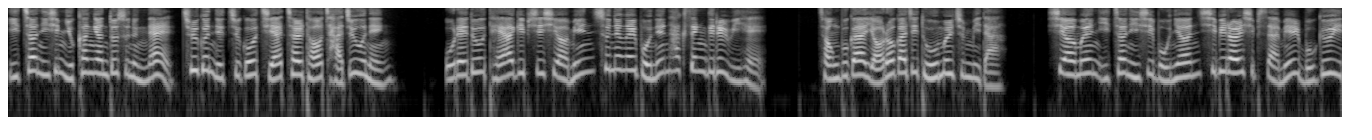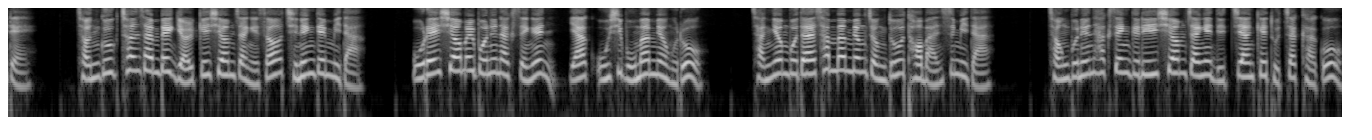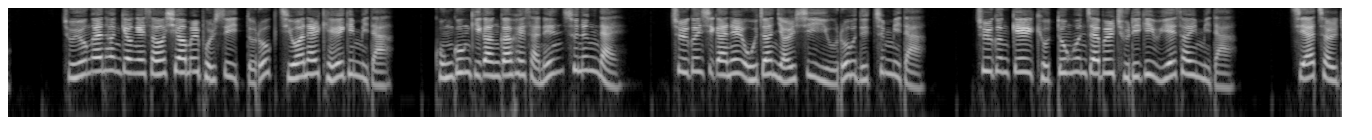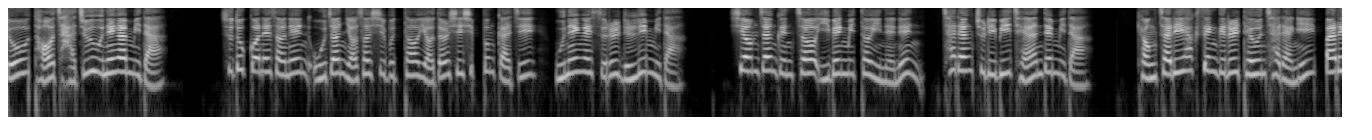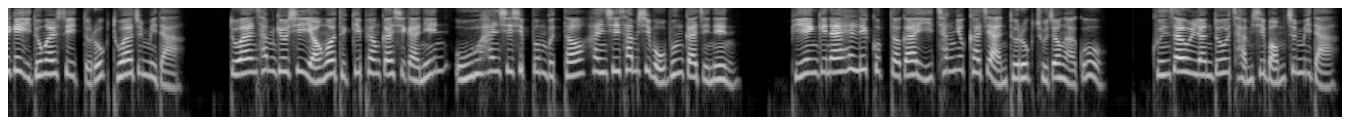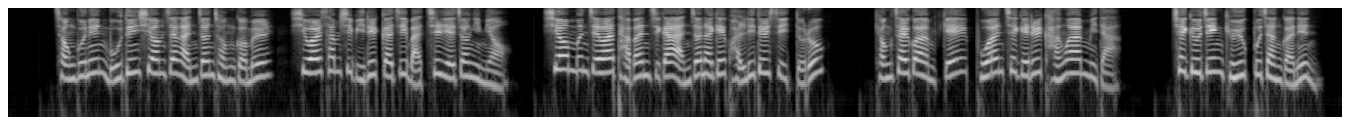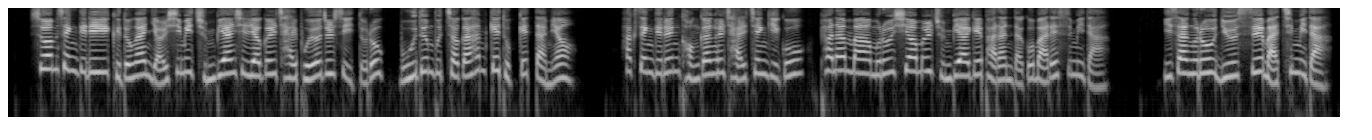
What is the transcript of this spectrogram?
2026학년도 수능날 출근 늦추고 지하철 더 자주 운행. 올해도 대학 입시 시험인 수능을 보는 학생들을 위해 정부가 여러 가지 도움을 줍니다. 시험은 2025년 11월 13일 목요일에 전국 1310개 시험장에서 진행됩니다. 올해 시험을 보는 학생은 약 55만 명으로 작년보다 3만 명 정도 더 많습니다. 정부는 학생들이 시험장에 늦지 않게 도착하고 조용한 환경에서 시험을 볼 수 있도록 지원할 계획입니다. 공공기관과 회사는 수능 날 출근 시간을 오전 10시 이후로 늦춥니다. 출근길 교통 혼잡을 줄이기 위해서입니다. 지하철도 더 자주 운행합니다. 수도권에서는 오전 6시부터 8시 10분까지 운행 횟수를 늘립니다. 시험장 근처 200m 이내는 차량 출입이 제한됩니다. 경찰이 학생들을 태운 차량이 빠르게 이동할 수 있도록 도와줍니다. 또한 3교시 영어 듣기 평가 시간인 오후 1시 10분부터 1시 35분까지는 비행기나 헬리콥터가 이 착륙하지 않도록 조정하고 군사훈련도 잠시 멈춥니다. 정부는 모든 시험장 안전 점검을 10월 31일까지 마칠 예정이며 시험 문제와 답안지가 안전하게 관리될 수 있도록 경찰과 함께 보안 체계를 강화합니다. 최교진 교육부 장관은 수험생들이 그동안 열심히 준비한 실력을 잘 보여줄 수 있도록 모든 부처가 함께 돕겠다며 학생들은 건강을 잘 챙기고 편한 마음으로 시험을 준비하길 바란다고 말했습니다. 이상으로 뉴스 마칩니다.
